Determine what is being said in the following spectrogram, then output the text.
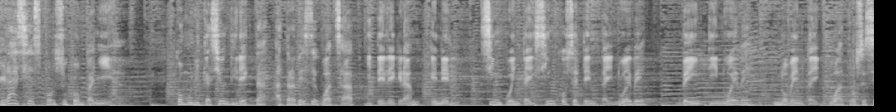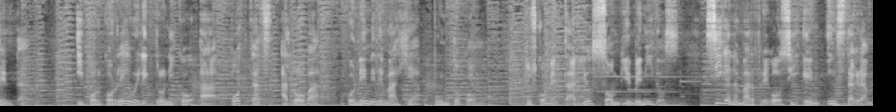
Gracias por su compañía. Comunicación directa a través de WhatsApp y Telegram en el 5579 29 94 60 y por correo electrónico a podcast Tus comentarios son bienvenidos. Sigan a Mar Fregosi en Instagram,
